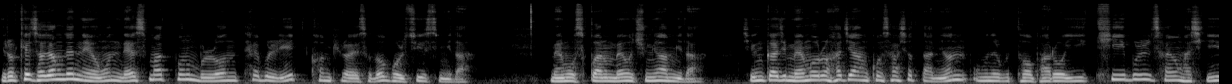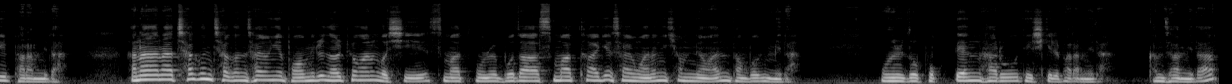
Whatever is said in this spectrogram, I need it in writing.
이렇게 저장된 내용은 내 스마트폰은 물론 태블릿, 컴퓨터에서도 볼 수 있습니다. 메모 습관은 매우 중요합니다. 지금까지 메모를 하지 않고 사셨다면 오늘부터 바로 이 킵을 사용하시기 바랍니다. 하나하나 차근차근 사용의 범위를 넓혀가는 것이 스마트폰을 보다 스마트하게 사용하는 현명한 방법입니다. 오늘도 복된 하루 되시길 바랍니다. 감사합니다.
